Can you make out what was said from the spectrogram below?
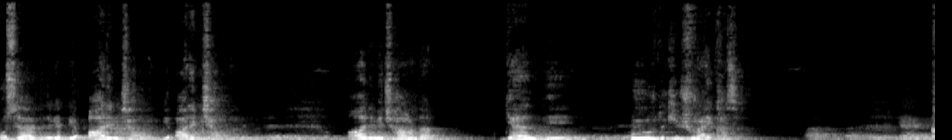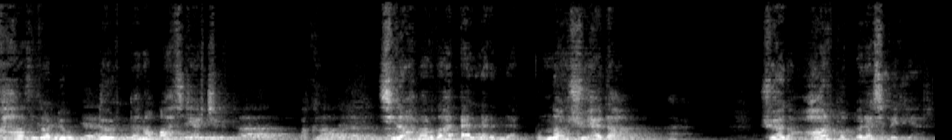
Bu sefer dedi ki bir alim çağırın. Bir alim çağırın. Alimi çağırdı. Geldi. Buyurdu ki şurayı kazın. Kazdılar diyor. Dört tane asker çıktı. Bakın silahları da ellerinde. Bunlar şüheda. Şüheda. Harput böylesi bir yer.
